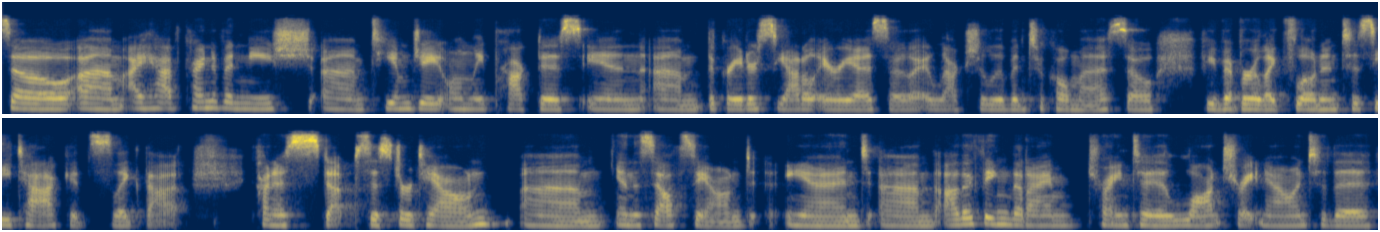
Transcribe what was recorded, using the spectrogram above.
So um, I have kind of a niche um, TMJ only practice in um, the greater Seattle area. So I actually live in Tacoma. So if you've ever like flown into SeaTac, it's like that kind of step sister town um, in the South Sound. And um, the other thing that I'm trying to launch right now into the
